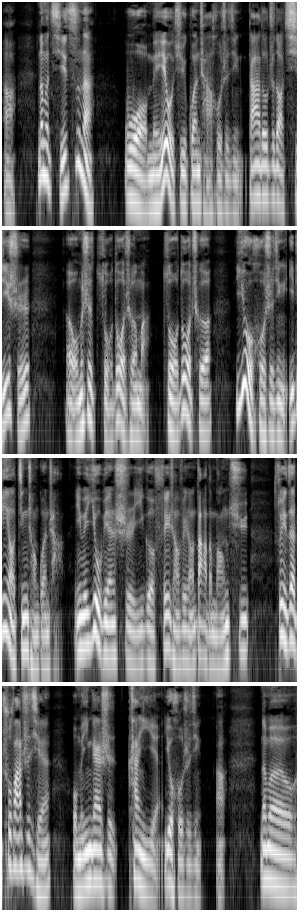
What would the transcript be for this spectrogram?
啊。那么其次呢，我没有去观察后视镜，大家都知道，其实。呃，我们是左舵车嘛，左舵车右后视镜一定要经常观察，因为右边是一个非常非常大的盲区，所以在出发之前，我们应该是看一眼右后视镜啊。那么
